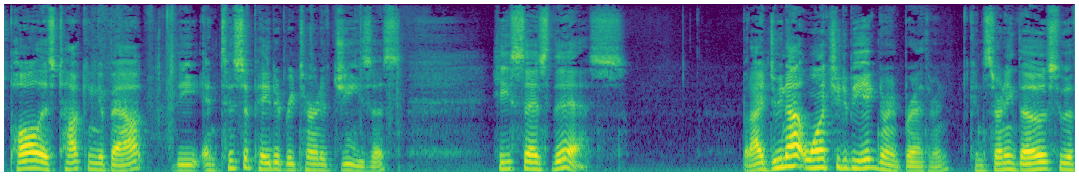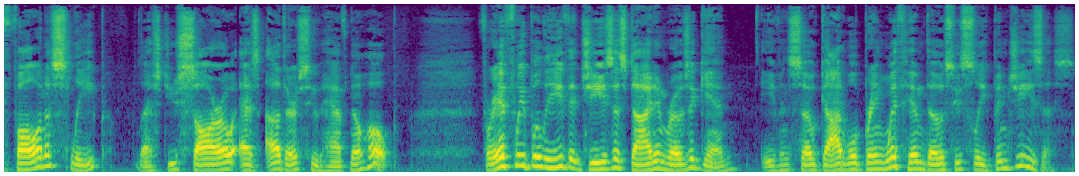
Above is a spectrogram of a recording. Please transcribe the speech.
Paul is talking about the anticipated return of Jesus, he says this But I do not want you to be ignorant, brethren, concerning those who have fallen asleep, lest you sorrow as others who have no hope. For if we believe that Jesus died and rose again, even so God will bring with him those who sleep in Jesus.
